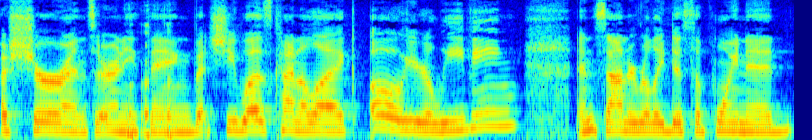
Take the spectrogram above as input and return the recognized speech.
assurance or anything, but she was kind of like, "Oh, you're leaving," and sounded really disappointed.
